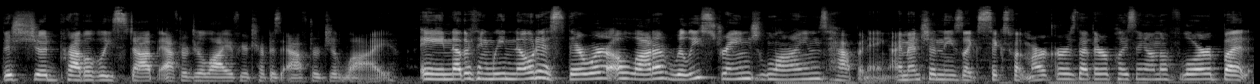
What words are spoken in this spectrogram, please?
This should probably stop after July if your trip is after July. Another thing we noticed, there were a lot of really strange lines happening. I mentioned these like six foot markers that they were placing on the floor, but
